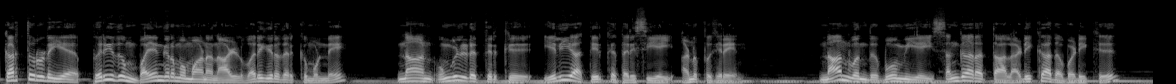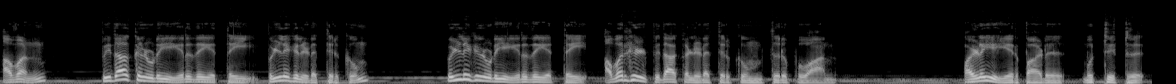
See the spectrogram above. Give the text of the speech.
கர்த்தருடைய பெரிதும் பயங்கரமுமான நாள் வருகிறதற்கு முன்னே நான் உங்களிடத்திற்கு எலியா தீர்க்க தரிசியை அனுப்புகிறேன். நான் வந்து பூமியை சங்காரத்தால் அடிக்காதபடிக்கு அவன் பிதாக்களுடைய இருதயத்தை பிள்ளைகளிடத்திற்கும் பிள்ளைகளுடைய இருதயத்தை அவர்கள் பிதாக்களிடத்திற்கும் திருப்புவான். பழைய ஏற்பாடு முற்றிற்று.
